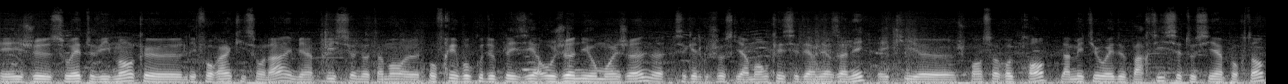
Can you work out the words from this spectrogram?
et je souhaite vivement que les forains qui sont là eh bien, puissent notamment euh, offrir beaucoup de plaisir aux jeunes et aux moins jeunes. C'est quelque chose qui a manqué ces dernières années et qui, euh, je pense, reprend. La météo est de partie, c'est aussi important.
